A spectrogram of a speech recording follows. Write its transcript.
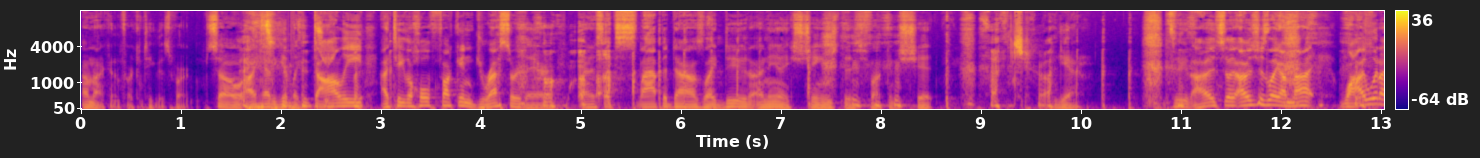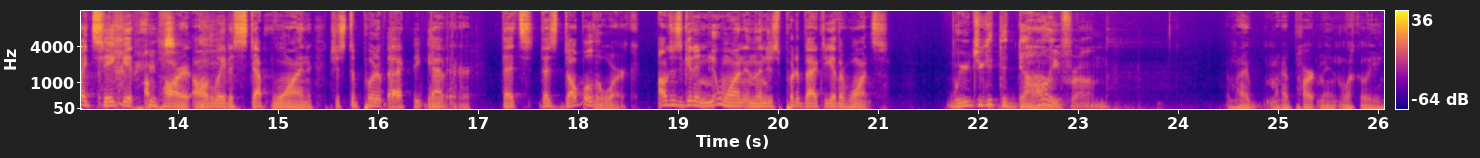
I'm not gonna fucking take this part. So I had to get like dolly. I take the whole fucking dresser there oh and I just like slap it down. I was like, dude, I need to exchange this fucking shit. I tried. Yeah. Dude, I was I was just like I'm not why would I take it apart all the way to step 1 just to put it back together? That's that's double the work. I'll just get a new one and then just put it back together once. Where'd you get the dolly from? My my apartment, luckily.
